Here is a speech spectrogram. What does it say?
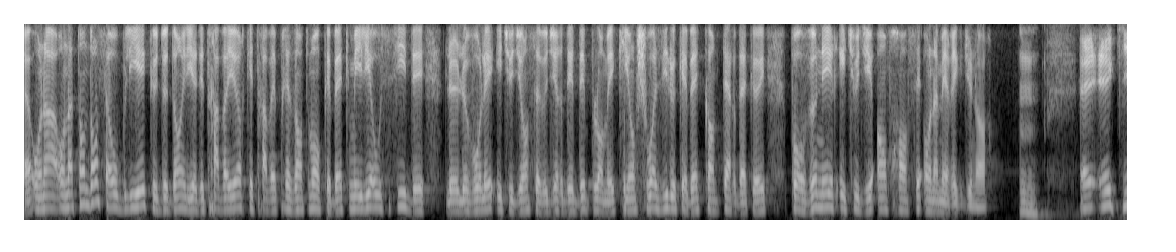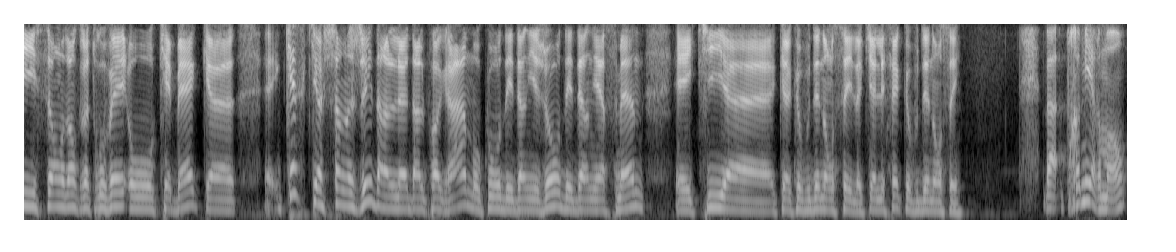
euh, on a, on a tendance à oublier que dedans, il y a des travailleurs qui travaillent présentement au Québec, mais il y a aussi des, le, le volet étudiant, ça veut dire des diplômés qui ont choisi le Québec comme terre d'accueil pour venir étudier en français en Amérique du Nord. Hmm. Et, qui sont donc retrouvés au Québec. Euh, qu'est-ce qui a changé dans le dans le programme au cours des derniers jours, des dernières semaines, et qui euh, que, vous dénoncez, là, qui l'effet que vous dénoncez? Bah, premièrement,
